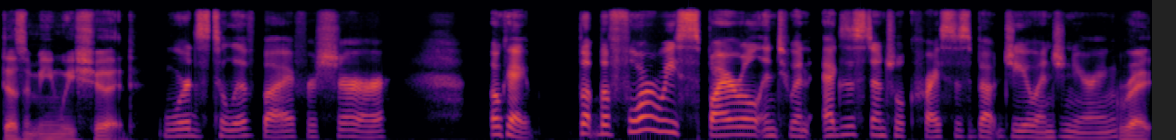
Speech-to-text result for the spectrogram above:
doesn't mean we should. Words to live by, for sure. Okay, but before we spiral into an existential crisis about geoengineering, Right.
